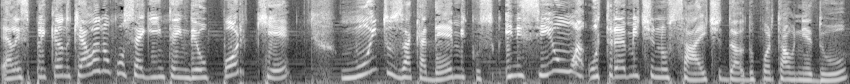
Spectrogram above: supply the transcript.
ela explicando que ela não consegue entender o porquê muitos acadêmicos iniciam o trâmite no site do, do portal Unedu,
